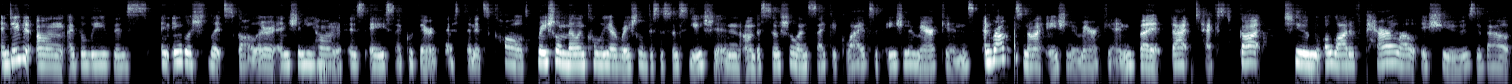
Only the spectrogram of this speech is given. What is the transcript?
And David Eng, I believe, is an English lit scholar, and Shinhee Han mm-hmm. is a psychotherapist. And it's called Racial Melancholia, Racial Disassociation on the Social and Psychic Lives of Asian Americans. And Rob is not Asian American, but that text got to a lot of parallel issues about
